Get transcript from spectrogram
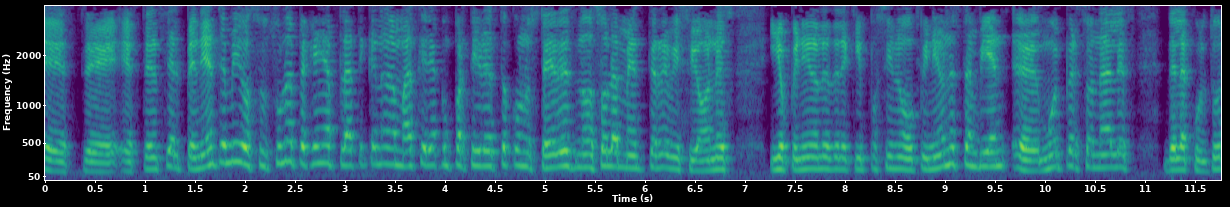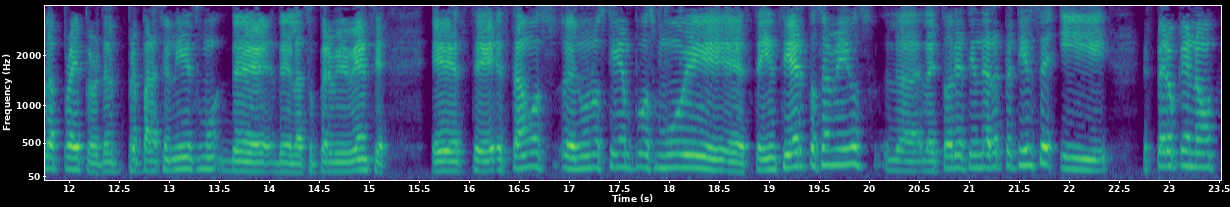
este, esténse al pendiente, amigos. Es una pequeña plática nada más. Quería compartir esto con ustedes, no solamente revisiones y opiniones del equipo, sino opiniones también eh, muy personales de la cultura prepper, del preparacionismo, de, de la supervivencia. Este, estamos en unos tiempos muy este, inciertos, amigos. La, la, historia tiende a repetirse y espero que no,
